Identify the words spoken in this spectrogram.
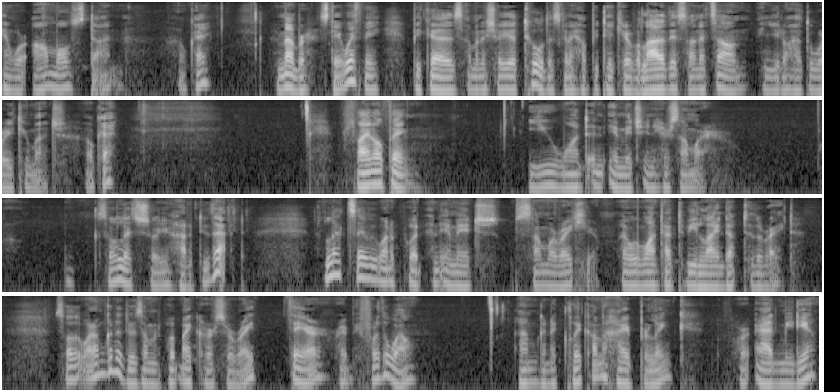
and we're almost done. Okay? Remember, stay with me because I'm going to show you a tool that's going to help you take care of a lot of this on its own and you don't have to worry too much. Okay? Final thing. You want an image in here somewhere. So let's show you how to do that. Let's say we want to put an image somewhere right here and we want that to be lined up to the right. So what I'm going to do is I'm going to put my cursor right there, right before the well. I'm going to click on the hyperlink for add media.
